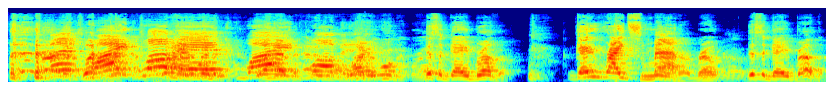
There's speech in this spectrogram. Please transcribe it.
But white happened? woman, What white happened? woman. White woman, bro. This a gay brother. Gay rights matter, bro. This a gay brother.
